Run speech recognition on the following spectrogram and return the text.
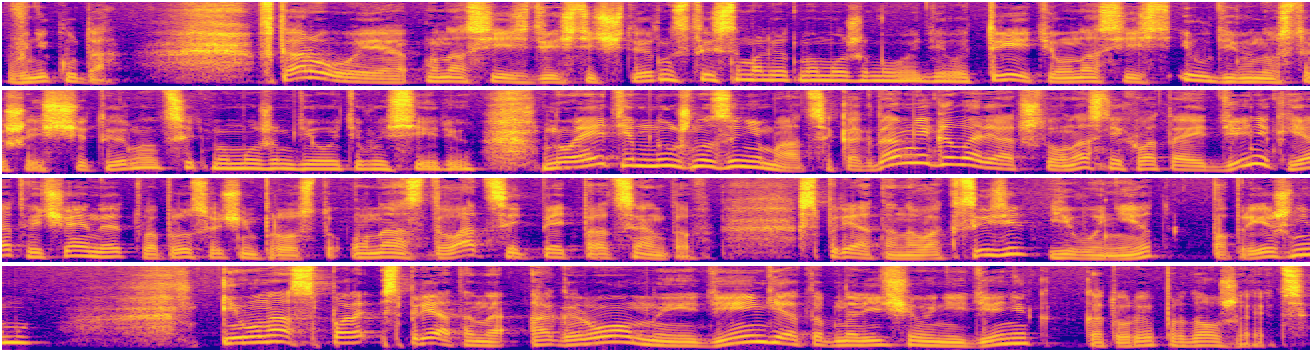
в никуда. Второе, у нас есть 214 самолет, мы можем его делать. Третье, у нас есть Ил-96-14, мы можем делать его серию. Но этим нужно заниматься. Когда мне говорят, что у нас не хватает денег, я отвечаю на этот вопрос очень просто. У нас 25% спрятано в акцизе, его нет по-прежнему. И у нас спрятаны огромные деньги от обналичивания денег, которое продолжается.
